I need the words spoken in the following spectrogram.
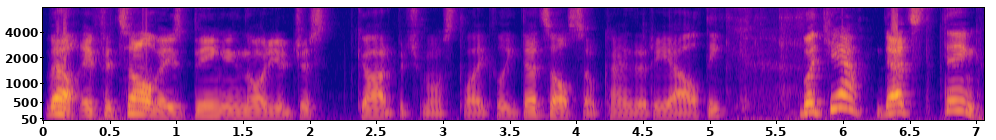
Well, if it's always being ignored, you're just garbage, most likely. That's also kind of reality. But yeah, that's the thing.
